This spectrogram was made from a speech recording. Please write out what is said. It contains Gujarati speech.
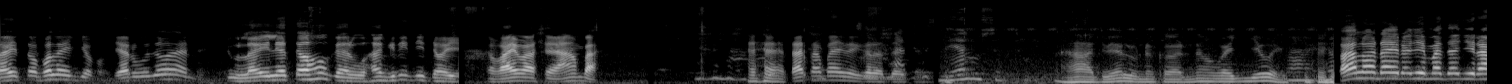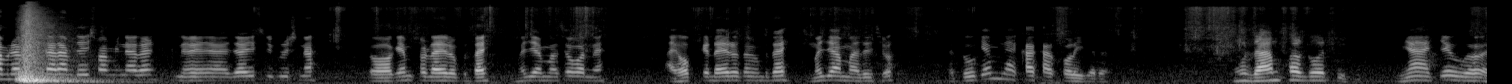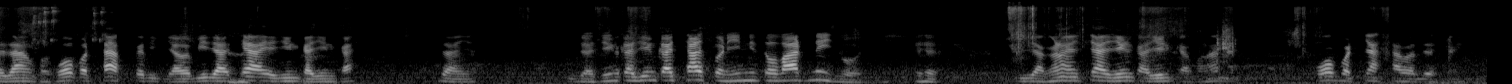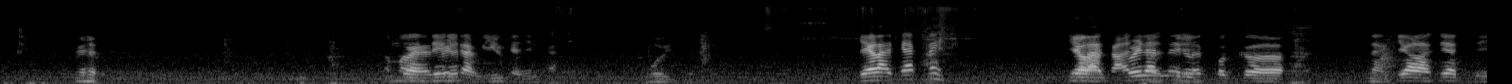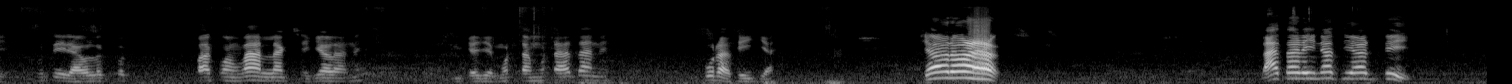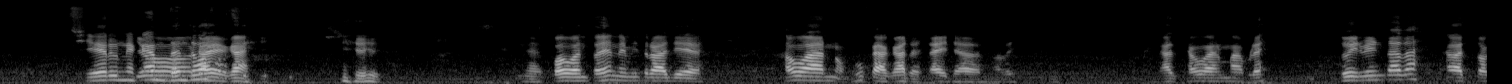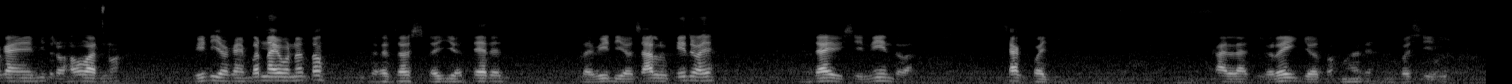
લઈ તો ભલે ગયો પણ પહેરવું જોઈએ ને. તું લઈ લે તો શું કરવું? હાંગરી દીધો વાયવા છે આંબા. તાતા બાય બાય કરો હા વેલું નકર ન વાગ્યો હોય. હાલો ડાયરો જય માતાજી રામ રામ સીતારામ જય સ્વામિનારાયણ ને જય શ્રી કૃષ્ણ. તો કેમ છો ડાયરો બધાય? મજામાં છો ને? આઈ હોપ કે ડાયરો તમે બધાય મજામાં જ છો. તું કેમ ને ખાખા ખોળી કરે? હું જામફળ ગોતી. ત્યાં કેવું હવે જામ પોપટ સાફ કરી ગયા. હવે બીજા થયા એ ઝીણકા ઝીણકા. અહીંયા. બીજા ઝીણકા ઝીણકા થયા પણ એની તો વાત નહીં જોઈ બીજા ઘણા થયા ઝીણકા ઝીણકા પણ આને પોપટ ક્યાં ખાવા દે ઝીણકા ઝીણકા. હોય. કેળા થયા નહીં? કેળા જ લગભગ ના કેળા છે જ નહીં. રહ્યા લગભગ પાકવામાં વાર લાગશે કેળાને. કે જે મોટા મોટા હતા ને પૂરા થઈ ગયા. દાતડી નથી અડતી શેરું ને કામ ધંધો? ને પવન તો હે ને મિત્રો આજે સવારનો ભૂકા કાઢે ટાઈટ આવવામાં મળે. આજ સવારમાં આપણે ધોઈ વીણતા હતા. આજ તો કાંઈ મિત્રો સવારનો વીડિયો કાંઈ બનાવ્યો નતો. જસ્ટ હજી અત્યારે જ આપણે વીડિયો ચાલુ કર્યો છે. જાય છે નીંદવા. શાકભાજી. કાલે આટલો રહી ગયો તો મારે પછી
